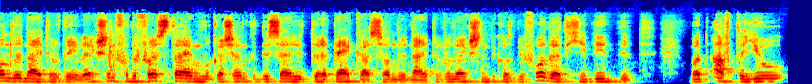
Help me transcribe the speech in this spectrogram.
on the night of the election. For the first time, Lukashenko decided to attack us on the night of election because before that he did it. But after you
